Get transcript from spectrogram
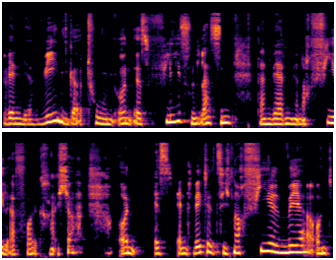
wenn wir weniger tun und es fließen lassen, dann werden wir noch viel erfolgreicher und es entwickelt sich noch viel mehr und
